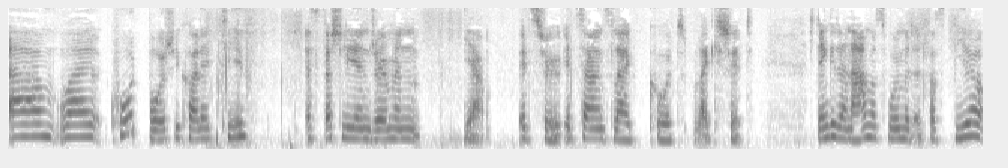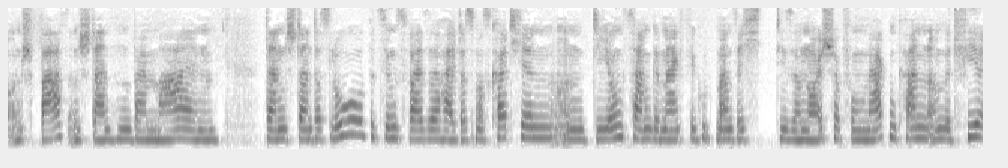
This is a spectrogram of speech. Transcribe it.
um, well, Kotburschi Kollektiv, especially in German, yeah, it's true. It sounds like Kot, like shit. Ich denke, der Name ist wohl mit etwas Bier und Spaß entstanden beim Malen. Dann stand das Logo beziehungsweise halt das Maskottchen und die Jungs haben gemerkt, wie gut man sich diese Neuschöpfung merken kann und mit viel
